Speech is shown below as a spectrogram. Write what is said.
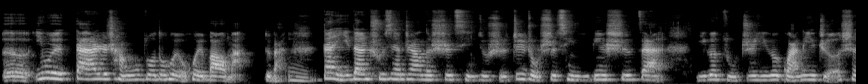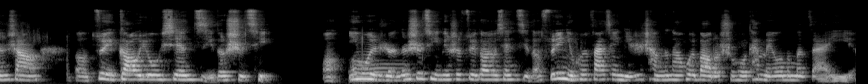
呃，因为大家日常工作都会有汇报嘛，对吧？嗯。但一旦出现这样的事情，就是这种事情一定是在一个组织一个管理者身上呃最高优先级的事情，呃，因为人的事情一定是最高优先级的，所以你会发现你日常跟他汇报的时候，他没有那么在意。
